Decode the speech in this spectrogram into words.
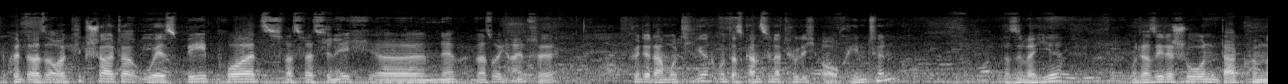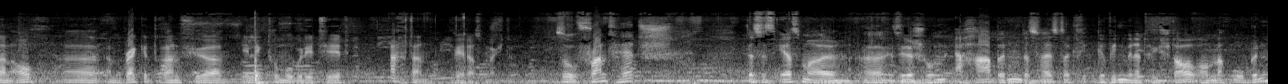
Ihr könnt also eure Kippschalter, USB-Ports, was weiß ich nicht, äh, ne, was euch einfällt, könnt ihr da montieren und das Ganze natürlich auch hinten. Da sind wir hier. Und da seht ihr schon, da kommen dann auch äh, ein Bracket dran für Elektromobilität. Achtern, wer das möchte. So, Front Hatch, das ist erstmal, äh, seht ihr schon, erhaben. Das heißt, da gewinnen wir natürlich Stauraum nach oben,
